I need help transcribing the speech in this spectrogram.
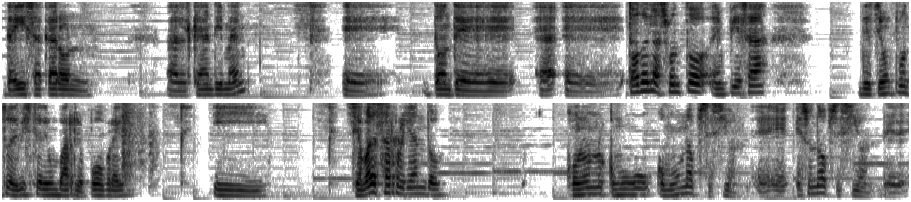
de ahí sacaron al Candyman, eh, donde eh, eh, todo el asunto empieza desde un punto de vista de un barrio pobre y se va desarrollando con como, como, una obsesión. es una obsesión de,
